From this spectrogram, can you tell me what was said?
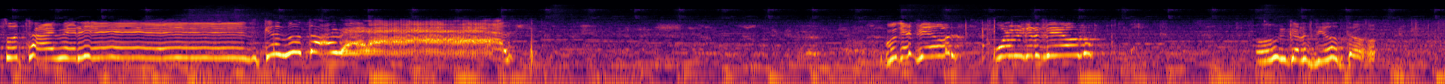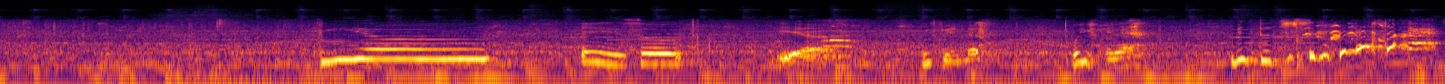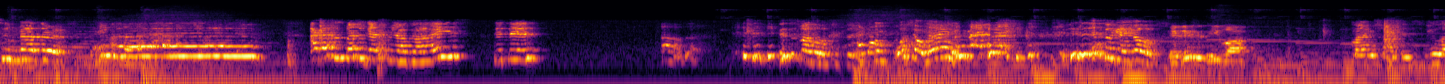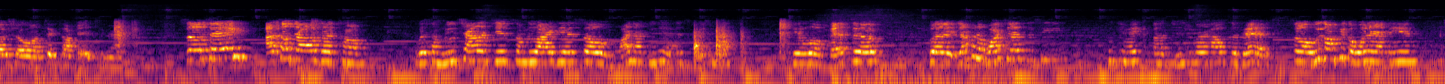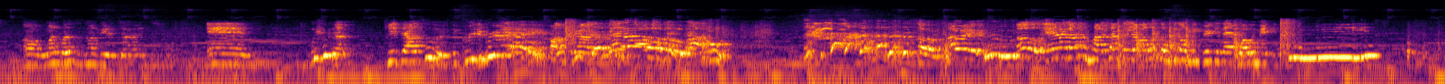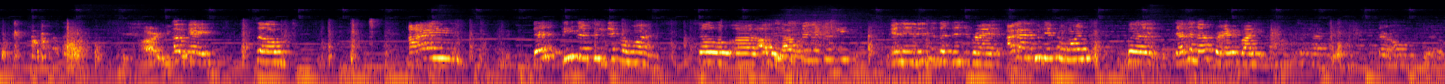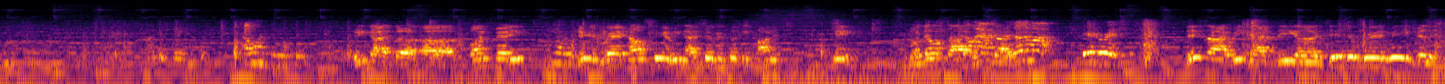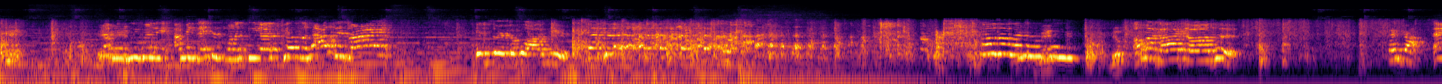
What time it is? Guess what time it is? We're gonna build. What are we gonna build? What are we gonna build though? Yeah. Hey, so yeah, we finna, we finna. Make the back to another banger. I got some special guests for y'all guys. This is oh this is my little sister. What's your name? it's okay, go. And this is Eli. My name is Shantis. You love show on TikTok and Instagram. So today, I told y'all I was gonna come with some new challenges, some new ideas. So why not do this? It's Christmas. Get a little festive. But y'all gonna watch us to see who can make a gingerbread house the best. So we're gonna pick a winner at the end. Um, one of us is gonna be a judge, and we gonna get down to it. The green grenade. Oh, God, let's go. so, all right. Oh, and I got some hot chocolate, y'all. So we're gonna be drinking that while we making cheese. Alright, Okay, so I there's these are two different ones. So uh, this is sugar cookies, and then this is a gingerbread. I got two different ones, but that's enough for everybody to have their own. Their. I want to do one. We got the uh, Funfetti No. gingerbread house here. We got sugar cookie cottage cake. You know, Don't, this side, don't we ask got- none of my decorations. This side we got the uh, gingerbread mini village cake. I mean, we really, I mean, they just want to see us build some houses, right? Insert applause here. oh my God, y'all, look.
